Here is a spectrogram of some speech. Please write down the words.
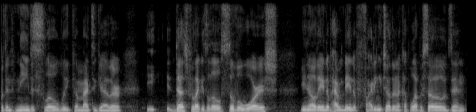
but then needing to slowly come back together. It, it does feel like it's a little Civil War-ish. You know, they end up having they end up fighting each other in a couple episodes, and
